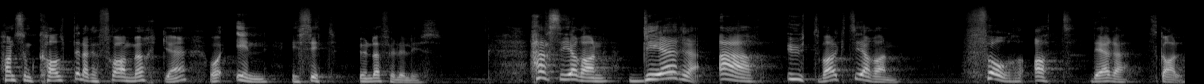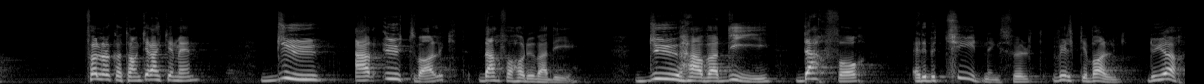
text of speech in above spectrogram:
Han som kalte dere fra mørket og inn i sitt underfulle lys. Her sier han dere er utvalgt, sier han, for at dere skal. Følger dere tankerekken min? Du er utvalgt, derfor har du verdi. Du har verdi, derfor er det betydningsfullt hvilke valg du gjør.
